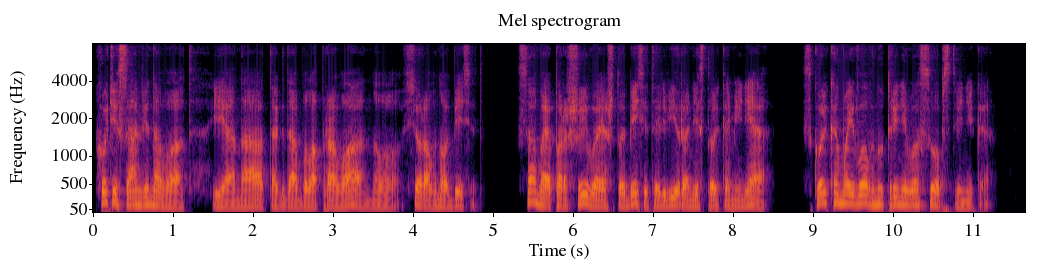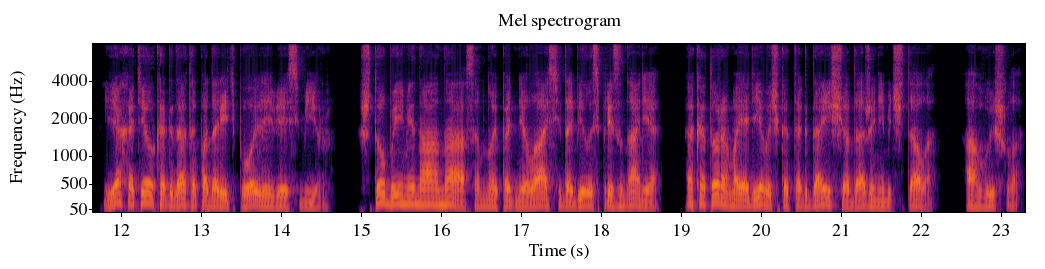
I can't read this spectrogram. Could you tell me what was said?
Хоть и сам виноват, и она тогда была права, но все равно бесит. Самое паршивое, что бесит Эльвира не столько меня, сколько моего внутреннего собственника. Я хотел когда-то подарить Полли весь мир. Чтобы именно она со мной поднялась и добилась признания, о котором моя девочка тогда еще даже не мечтала, а вышла.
